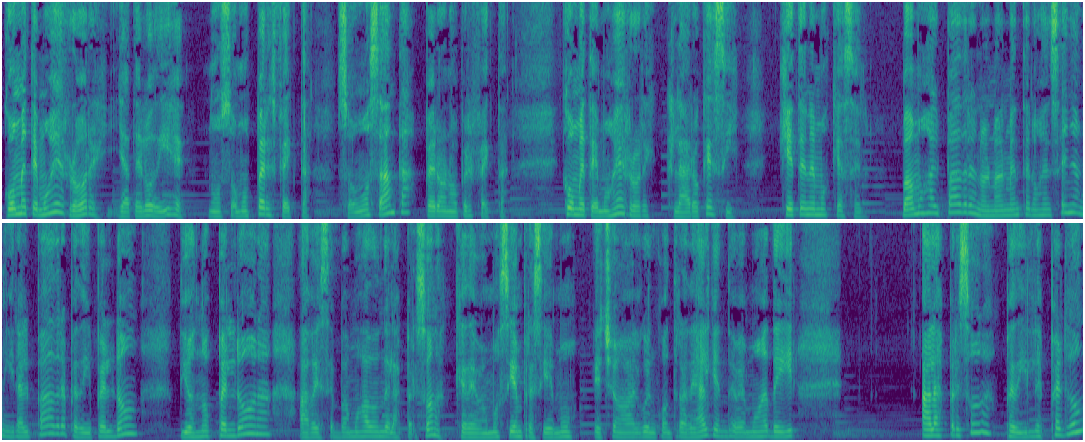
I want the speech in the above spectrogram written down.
Cometemos errores, ya te lo dije, no somos perfectas, somos santas, pero no perfectas. Cometemos errores, claro que sí. ¿Qué tenemos que hacer? Vamos al Padre, normalmente nos enseñan ir al Padre, pedir perdón, Dios nos perdona, a veces vamos a donde las personas, que debemos siempre, si hemos hecho algo en contra de alguien, debemos de ir a las personas, pedirles perdón,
